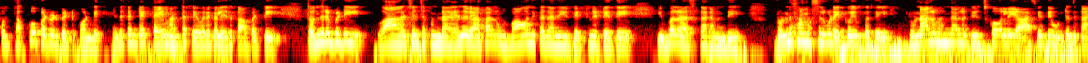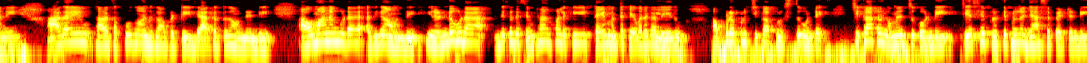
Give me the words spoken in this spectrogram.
కొంచెం తక్కువ పెట్టుబడి పెట్టుకోండి. ఎందుకంటే టైం అంతా ఫేవర్గా లేదు కాబట్టి తొందరపడి ఆలోచించకుండా ఏదో వ్యాపారం బాగుంది కదా అని పెట్టినట్టయితే ఇబ్బంది ఆస్కారం ఉంది. రుణ సమస్యలు కూడా ఎక్కువైపోతాయి. రుణాలు బంధాలు తీర్చుకోవాలి ఆశ అయితే ఉంటుంది కానీ ఆదాయం చాలా తక్కువగా ఉంది కాబట్టి జాగ్రత్తగా ఉండండి. అవమానం కూడా అదిగా ఉంది. ఈ రెండు కూడా ఎందుకంటే సింహరాశి వాళ్ళకి టైం అంత ఫేవర్గా లేదు. అప్పుడప్పుడు చికాకులు వస్తూ ఉంటాయి. చికాకును గమనించుకోండి. చేసే ప్రతి పనిలో ధ్యాస పెట్టండి.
